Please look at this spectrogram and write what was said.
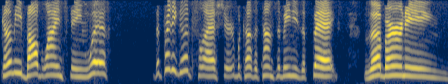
scummy Bob Weinstein with the pretty good slasher because of Tom Savini's effects, The Burning.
